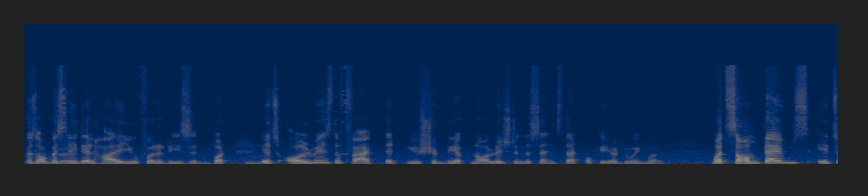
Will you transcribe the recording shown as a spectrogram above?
because obviously Right. they'll hire you for a reason but Mhm. it's always the fact that you should be acknowledged in the sense that okay you're doing well but sometimes it's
